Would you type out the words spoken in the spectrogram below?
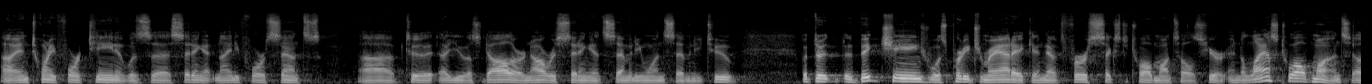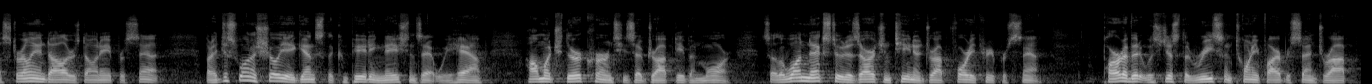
uh, in 2014, it was uh, sitting at 94 cents uh, to a U.S. dollar. Now we're sitting at 71, 72. But the, the big change was pretty dramatic in that first six to 12 months I was here. In the last 12 months, Australian dollar is down 8%, but I just want to show you against the competing nations that we have how much their currencies have dropped even more. So the one next to it is Argentina, dropped 43%. Part of it was just the recent 25% drop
